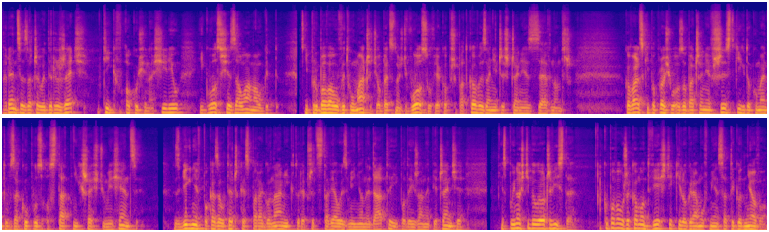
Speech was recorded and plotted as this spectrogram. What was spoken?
Ręce zaczęły drżeć, tik w oku się nasilił i głos się załamał i próbował wytłumaczyć obecność włosów jako przypadkowe zanieczyszczenie z zewnątrz. Kowalski poprosił o zobaczenie wszystkich dokumentów zakupu z ostatnich sześciu miesięcy. Zbigniew pokazał teczkę z paragonami, które przedstawiały zmienione daty i podejrzane pieczęcie. Niespójności były oczywiste. Kupował rzekomo 200 kg mięsa tygodniowo,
